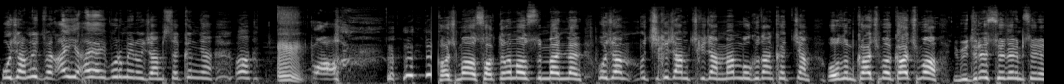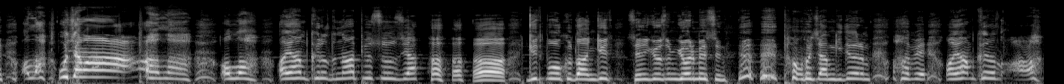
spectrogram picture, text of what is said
hocam lütfen. Ay ay ay vurmayın hocam sakın ya. Ah. Ah. Kaçma saklanamazsın benden. Hocam çıkacağım çıkacağım ben bu okuldan kaçacağım. Oğlum kaçma kaçma. Müdüre söylerim seni. Allah hocam aa! Allah Allah ayağım kırıldı ne yapıyorsunuz ya? Git bu okuldan git. Seni gözüm görmesin. tamam hocam gidiyorum. Abi ayağım kırıldı. Ah.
